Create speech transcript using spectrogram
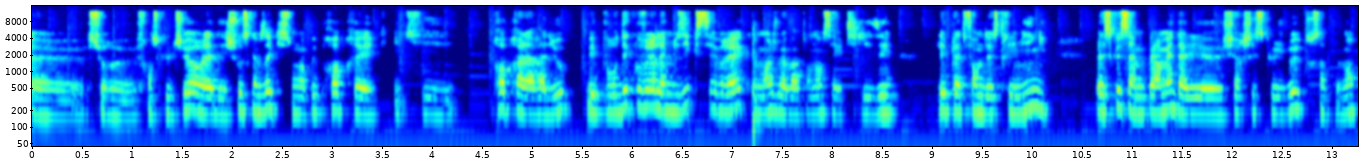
euh, sur euh, France Culture, voilà, des choses comme ça qui sont un peu propres et, qui propres à la radio. Mais pour découvrir la musique, c'est vrai que moi, je vais avoir tendance à utiliser les plateformes de streaming parce que ça me permet d'aller euh, chercher ce que je veux, tout simplement.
